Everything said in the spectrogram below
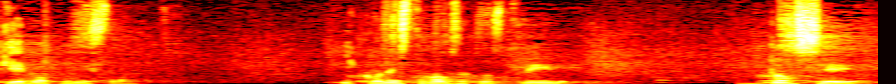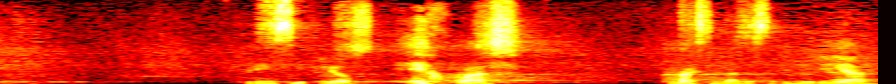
que lo administran. Y con esto vamos a construir 12 principios ejuas, máximas de sabiduría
